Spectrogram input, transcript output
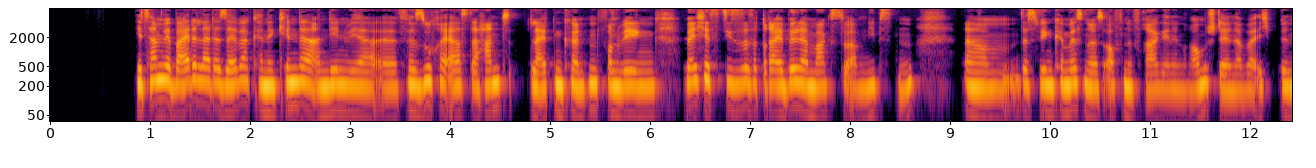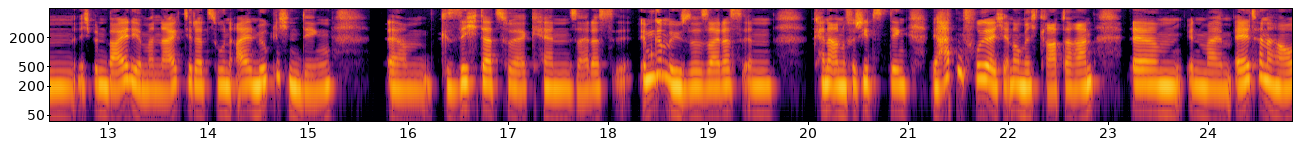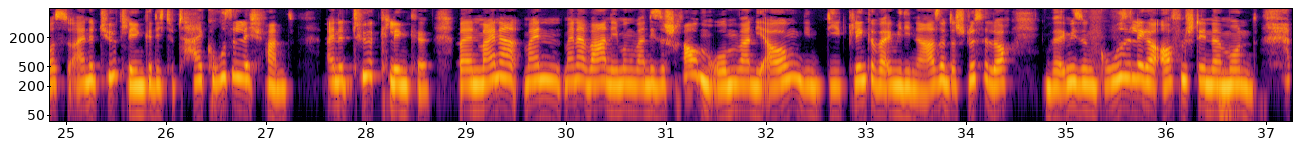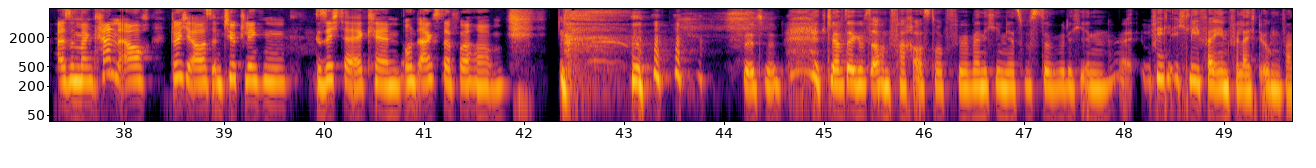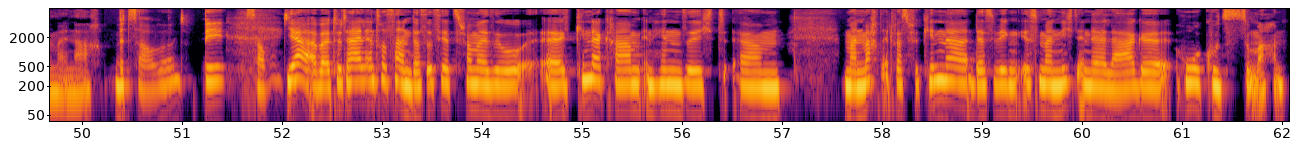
Jetzt haben wir beide leider selber keine Kinder, an denen wir äh, Versuche erster Hand leiten könnten, von wegen, welches dieser drei Bilder magst du am liebsten? Ähm, deswegen können wir es nur als offene Frage in den Raum stellen. Aber ich bin, ich bin bei dir. Man neigt dir dazu, in allen möglichen Dingen ähm, Gesichter zu erkennen, sei das im Gemüse, sei das in, keine Ahnung, verschiedensten Dingen. Wir hatten früher, ich erinnere mich gerade daran, ähm, in meinem Elternhaus so eine Türklinke, die ich total gruselig fand. Eine Türklinke. Weil in meiner, mein, meiner Wahrnehmung waren diese Schrauben oben, waren die Augen, die, die Klinke war irgendwie die Nase und das Schlüsselloch war irgendwie so ein gruseliger, offenstehender Mund. Also man kann auch durchaus in Türklinken Gesichter erkennen und Angst davor haben. Sehr schön. Ich glaube, da gibt es auch einen Fachausdruck für. Wenn ich ihn jetzt wüsste, würde ich ihn, äh, ich liefere ihn vielleicht irgendwann mal nach. Bezaubernd. Bezaubernd. Ja, aber total interessant. Das ist jetzt schon mal so äh, Kinderkram in Hinsicht, ähm, man macht etwas für Kinder, deswegen ist man nicht in der Lage, hohe Kunst zu machen.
